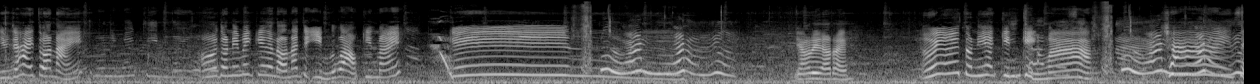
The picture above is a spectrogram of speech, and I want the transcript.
ยิมจะให้ตัวไหน ตัวนี้ไม่กินเลยเออตัวนี้ไม่กินเลยเหรอ น่าจะอิ่มหรือเปล่า กินไหม กิน อยากเรียนอะไรเอ้ยเอ้ยตัวนี้กินเก่งมาก ใช่ แส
